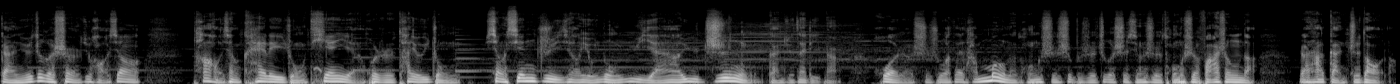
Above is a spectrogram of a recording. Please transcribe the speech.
感觉这个事儿就好像他好像开了一种天眼，或者他有一种像先知一样有一种预言啊、预知那种感觉在里边，或者是说在他梦的同时，是不是这个事情是同时发生的，让他感知到了？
